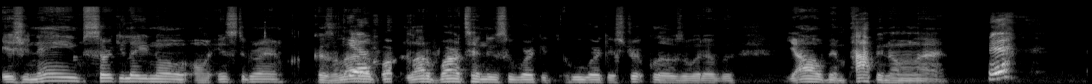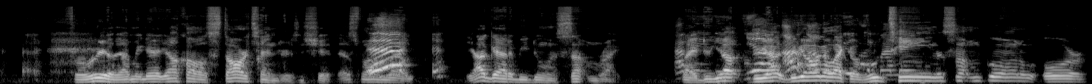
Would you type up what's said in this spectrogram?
is your name circulating on, on Instagram? Because a lot Yeah. of bar, a lot of bartenders who work at who work at strip clubs or whatever, y'all been popping online. Yeah. For real. I mean, y'all call star tenders and shit. That's why I'm like, y'all got to be doing something right. I Like, do y'all do y'all do y'all got like a feel my name- routine or something going or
